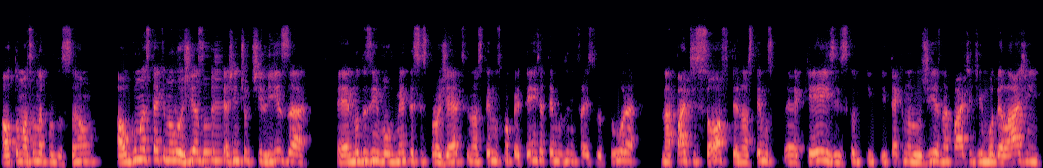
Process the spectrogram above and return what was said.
automação da produção. Algumas tecnologias hoje que a gente utiliza é, no desenvolvimento desses projetos, que nós temos competência, temos infraestrutura. Na parte de software, nós temos é, cases e tecnologias na parte de modelagem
